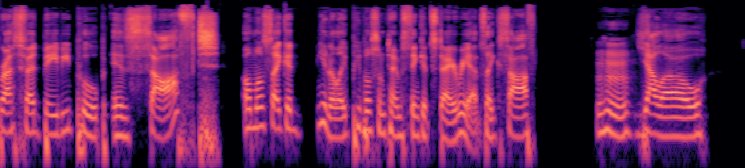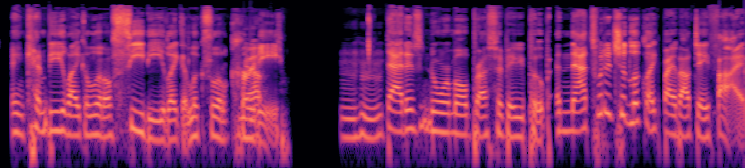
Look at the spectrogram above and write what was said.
breastfed baby poop is soft, almost like a, you know, like people sometimes think it's diarrhea. It's like soft, Mhm. yellow, and can be like a little seedy, like it looks a little curdy. Mhm. That is normal breastfed baby poop. And that's what it should look like by about day five.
